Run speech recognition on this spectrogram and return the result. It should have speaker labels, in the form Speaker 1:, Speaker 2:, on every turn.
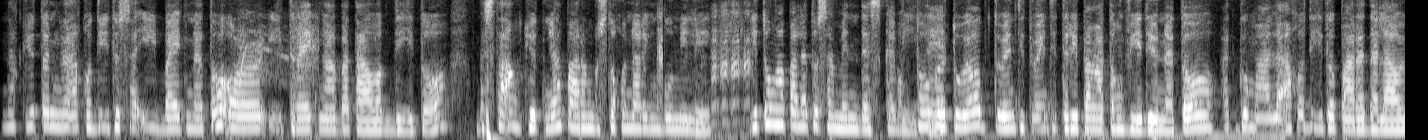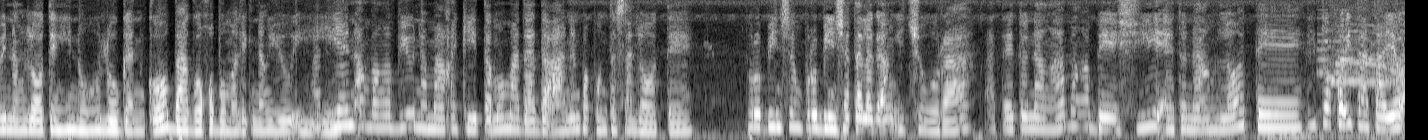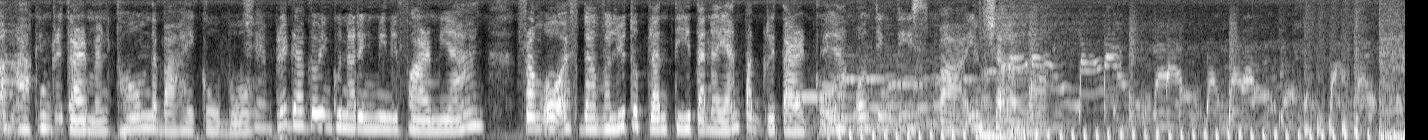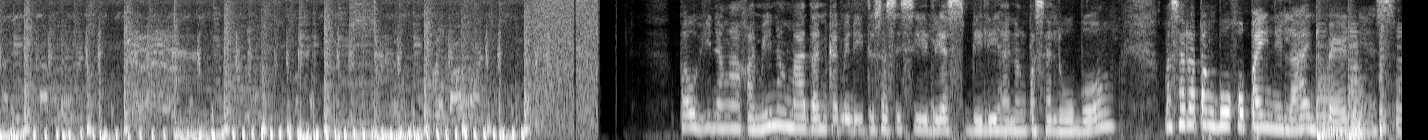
Speaker 1: Nakyutan nga ako dito sa e-bike na to or e-trike nga ba tawag dito. Basta ang cute niya, parang gusto ko na rin bumili. Dito nga pala to sa Mendez, Cavite. October 12, 2023 pa nga tong video na to. At gumala ako dito para dalawin ang loteng hinuhulugan ko bago ko bumalik ng UAE. At yan ang mga view na makikita mo madadaanan papunta sa lote. Probinsyang probinsya talaga ang itsura. At eto na nga mga beshi, eto na ang lote. Dito ko itatayo ang aking retirement home na bahay kubo. Siyempre gagawin ko na ring mini farm yan. From OFW to plantita na yan pag retire ko. Kaya konting tiis pa, inshallah. Pauwi na nga kami nang madaan kami dito sa Sicilia's bilihan ng pasalubong. Masarap ang buko pie nila in fairness.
